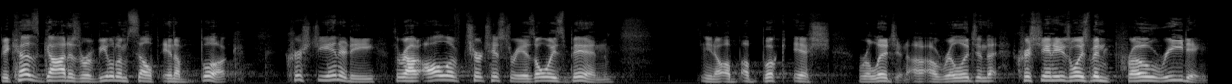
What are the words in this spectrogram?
because God has revealed himself in a book, Christianity throughout all of church history has always been, you know, a, a book-ish religion, a, a, religion that Christianity has always been pro reading,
